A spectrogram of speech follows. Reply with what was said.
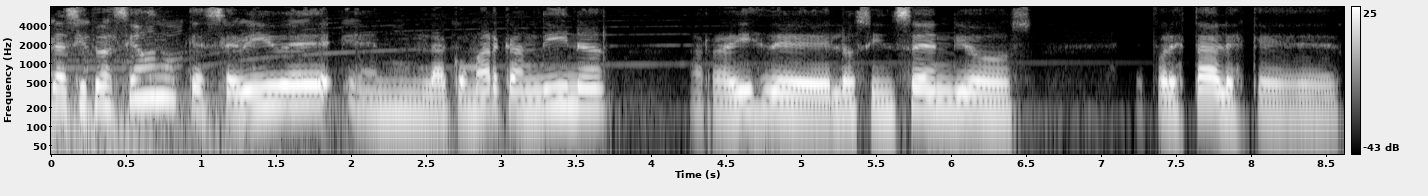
La situación que se vive en la comarca andina a raíz de los incendios forestales que,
